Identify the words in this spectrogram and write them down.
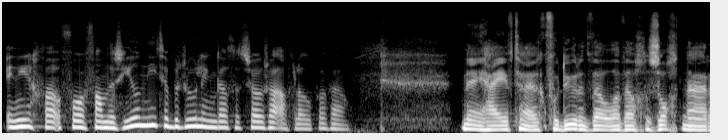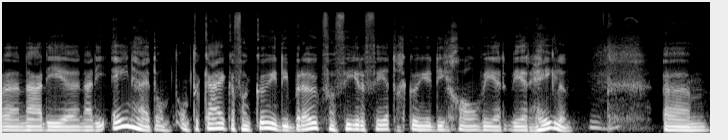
in ieder geval voor Van der Ziel, niet de bedoeling dat het zo zou aflopen, wel? Nee, hij heeft eigenlijk voortdurend wel, wel gezocht naar, naar, die, naar die eenheid. Om, om te kijken van kun je die breuk van 44, kun je die gewoon weer, weer helen. Mm -hmm. Um,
